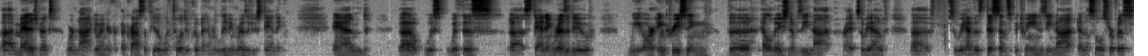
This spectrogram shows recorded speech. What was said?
uh, management, we're not going ac across the field with tillage equipment and we're leaving residue standing. And uh, with, with this standing residue, we are increasing the elevation of Z naught, right? So we have uh, so we have this distance between Z naught and the soil surface,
